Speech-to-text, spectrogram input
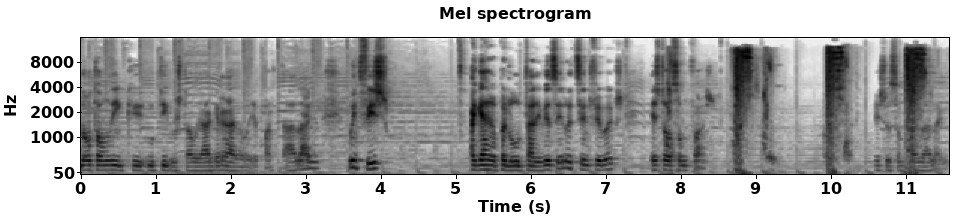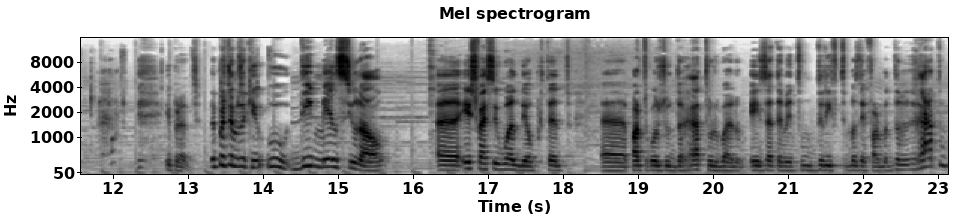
não estão link, o tigre está ali agarrado ali a parte da adaga. Muito fixe. A garra para lutar e vencer, 800 V-Bucks. Esta é o som que faz. É faz a adaga. e pronto. Depois temos aqui o Dimensional. Uh, este vai ser o ano dele, portanto, a uh, parte do conjunto de rato urbano é exatamente um drift, mas em forma de rato.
